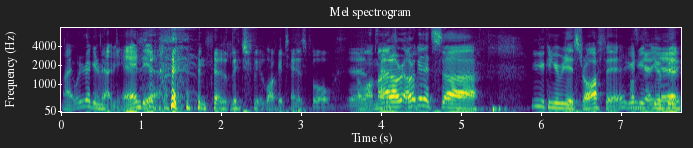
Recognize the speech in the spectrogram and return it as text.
Mate, what do you reckon about my hand here? literally like a tennis ball. Yeah, I'm like, mate, I, I ball." reckon it's. Uh, you reckon you're a bit of strife there? You was reckon you're, getting- you're a yeah, bit,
